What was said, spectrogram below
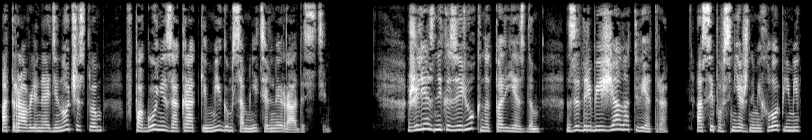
отравленный одиночеством, в погоне за кратким мигом сомнительной радости. Железный козырек над подъездом задребезжал от ветра, осыпав снежными хлопьями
